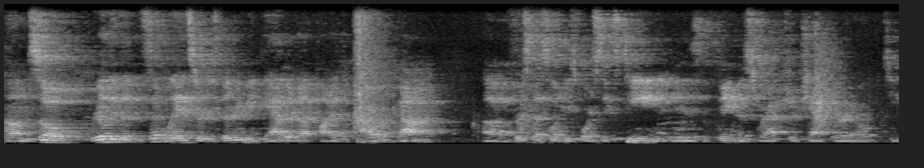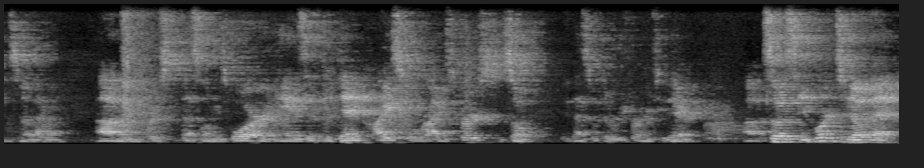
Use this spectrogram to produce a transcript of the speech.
Um, so really the simple answer is they're going to be gathered up by the power of God. Uh, 1 Thessalonians 4.16 is the famous rapture chapter, and all the teens know that one. Um, 1 Thessalonians 4, and it says the dead Christ will rise first, and so that's what they're referring to there. Uh, so it's important to know that,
